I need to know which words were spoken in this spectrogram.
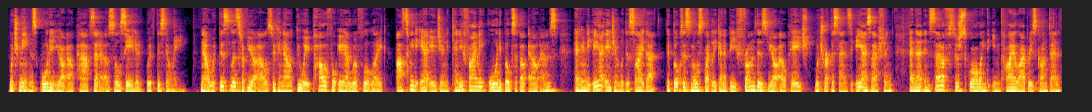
which means all the URL paths that are associated with this domain. Now, with this list of URLs, you can now do a powerful AI workflow like asking the AI agent, can you find me all the books about LLMs? And then the AI agent will decide that the books is most likely going to be from this URL page, which represents the AI section. And then instead of just scrolling the entire library's content,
